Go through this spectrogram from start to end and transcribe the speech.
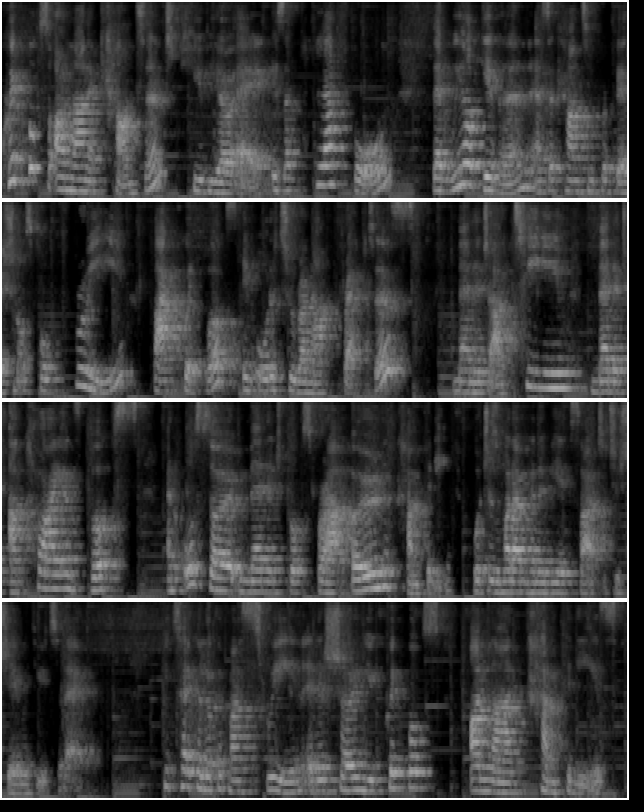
QuickBooks Online Accountant, QBOA, is a platform that we are given as accounting professionals for free by QuickBooks in order to run our practice, manage our team, manage our clients' books, and also manage books for our own company, which is what I'm going to be excited to share with you today. If you take a look at my screen, it is showing you QuickBooks online companies.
